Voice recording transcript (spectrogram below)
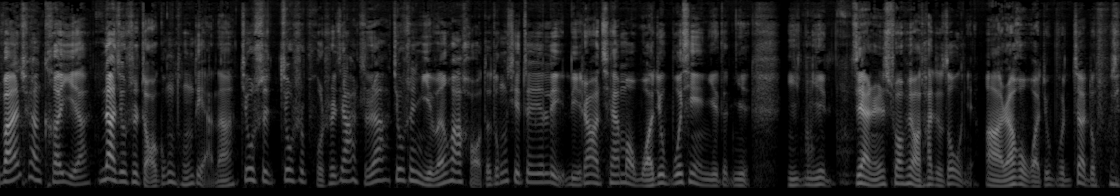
完全可以啊，那就是找共同点呢，就是就是普世价值啊，就是你文化好的东西，这些礼礼让谦嘛，我就不信你的你你你见人说笑他就揍你啊，然后我就不这东西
